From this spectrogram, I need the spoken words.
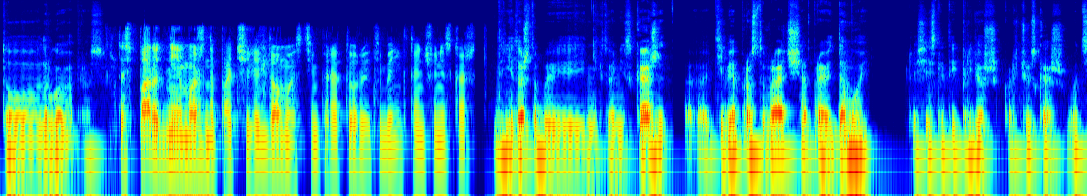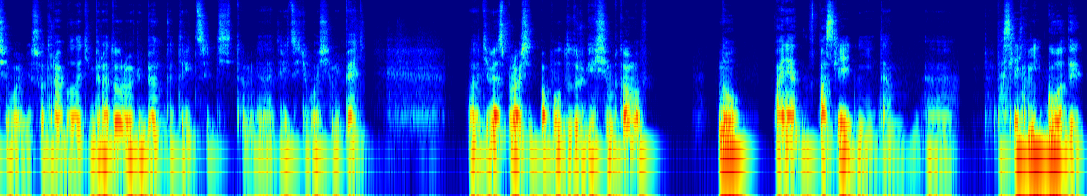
то другой вопрос. То есть пару дней можно почилить дома с температурой, и тебе никто ничего не скажет? Да не то, чтобы никто не скажет, э, тебе просто врач отправит домой. То есть, если ты придешь к врачу и скажешь, вот сегодня с утра была температура у ребенка 30, там, не знаю, 38,5, Э, тебя спросят по поводу других симптомов, ну, понятно, в последние там э, последние годы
